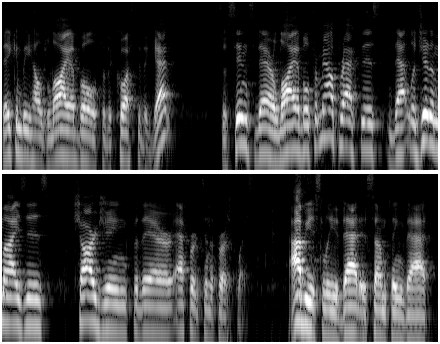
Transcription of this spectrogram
they can be held liable for the cost of the get. So since they're liable for malpractice, that legitimizes charging for their efforts in the first place. Obviously, that is something that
